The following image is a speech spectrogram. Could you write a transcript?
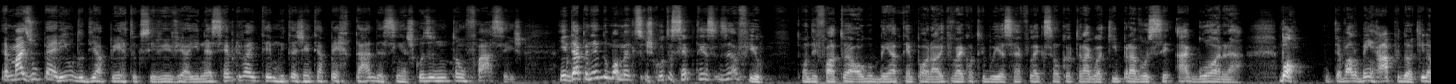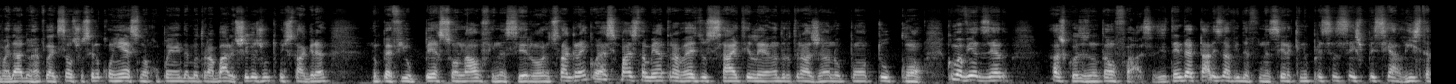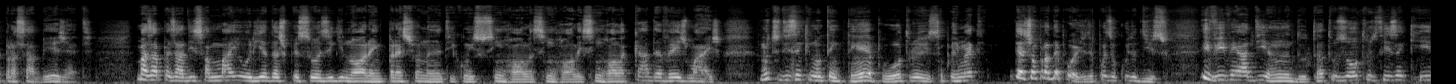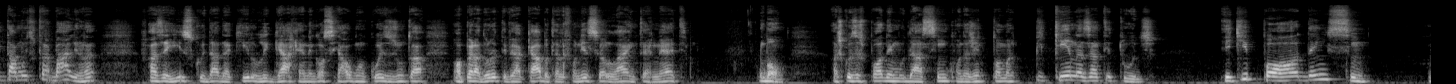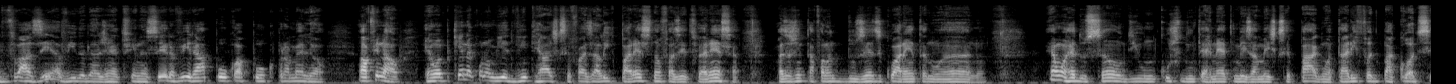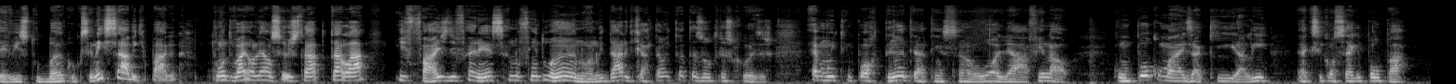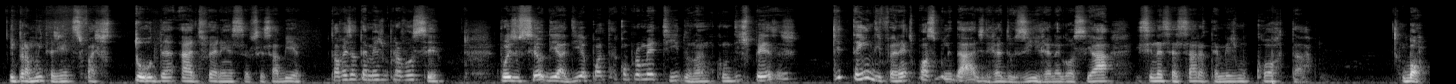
É mais um período de aperto que se vive aí, né? Sempre vai ter muita gente apertada, assim, as coisas não estão fáceis. Independente do momento que se escuta, sempre tem esse desafio. Então, de fato, é algo bem atemporal e que vai contribuir essa reflexão que eu trago aqui para você agora. Bom, intervalo bem rápido aqui, na verdade, uma reflexão. Se você não conhece, não acompanha ainda meu trabalho, chega junto no Instagram, no perfil Personal Financeiro lá no Instagram e conhece mais também através do site leandrotrajano.com. Como eu vinha dizendo, as coisas não estão fáceis. E tem detalhes da vida financeira que não precisa ser especialista para saber, gente. Mas apesar disso, a maioria das pessoas ignora, é impressionante, e com isso se enrola, se enrola e se enrola cada vez mais. Muitos dizem que não tem tempo, outros simplesmente deixam para depois, depois eu cuido disso. E vivem adiando. Tantos outros dizem que dá muito trabalho, né? Fazer isso, cuidar daquilo, ligar, renegociar alguma coisa junto à operadora TV a cabo, telefonia celular, internet. Bom, as coisas podem mudar sim quando a gente toma pequenas atitudes. E que podem sim fazer a vida da gente financeira virar pouco a pouco para melhor. Afinal, é uma pequena economia de 20 reais que você faz ali que parece não fazer diferença, mas a gente está falando de 240 no ano. É uma redução de um custo de internet mês a mês que você paga, uma tarifa de pacote de serviço do banco que você nem sabe que paga. Quando vai olhar o seu status, está lá e faz diferença no fim do ano, anuidade de cartão e tantas outras coisas. É muito importante a atenção, o olhar. Afinal, com um pouco mais aqui e ali é que se consegue poupar. E para muita gente isso faz toda a diferença, você sabia? Talvez até mesmo para você, pois o seu dia a dia pode estar comprometido né, com despesas que têm diferentes possibilidades de reduzir, renegociar e, se necessário, até mesmo cortar. Bom,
